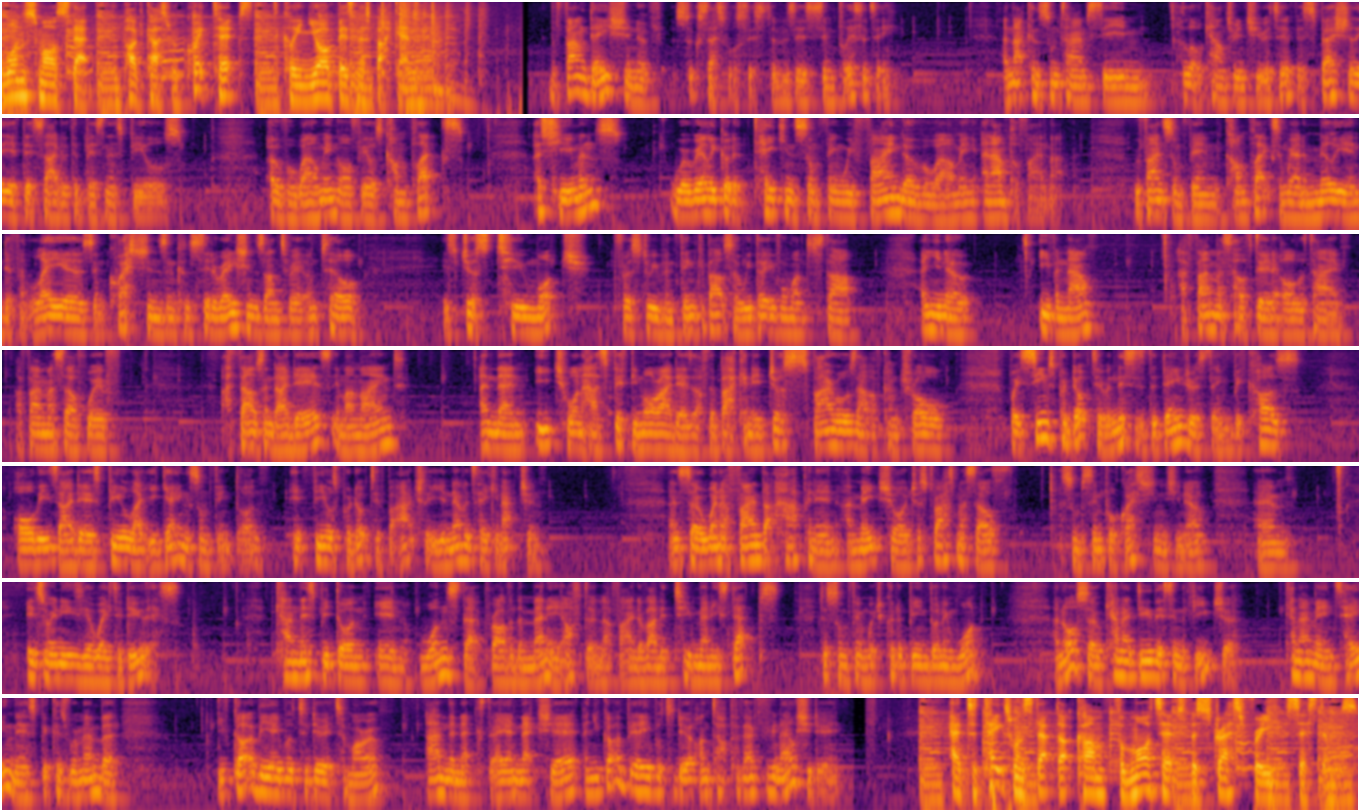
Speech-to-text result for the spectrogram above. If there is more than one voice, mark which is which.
Speaker 1: One Small Step, the podcast with quick tips to clean your business back end.
Speaker 2: The foundation of successful systems is simplicity. And that can sometimes seem a little counterintuitive, especially if this side of the business feels overwhelming or feels complex. As humans, we're really good at taking something we find overwhelming and amplifying that we find something complex and we add a million different layers and questions and considerations onto it until it's just too much for us to even think about, so we don't even want to start. And you know, even now, I find myself doing it all the time. I find myself with a thousand ideas in my mind, and then each one has 50 more ideas off the back, and it just spirals out of control. But it seems productive, and this is the dangerous thing because all these ideas feel like you're getting something done. It feels productive, but actually you're never taking action. And so when I find that happening, I make sure just to ask myself some simple questions, you know. Um, is there an easier way to do this? Can this be done in one step rather than many? Often I find I've added too many steps to something which could have been done in one. And also, can I do this in the future? Can I maintain this? Because remember, You've got to be able to do it tomorrow and the next day and next year, and you've got to be able to do it on top of everything else you're doing.
Speaker 1: Head to takesonestep.com for more tips for stress free systems.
